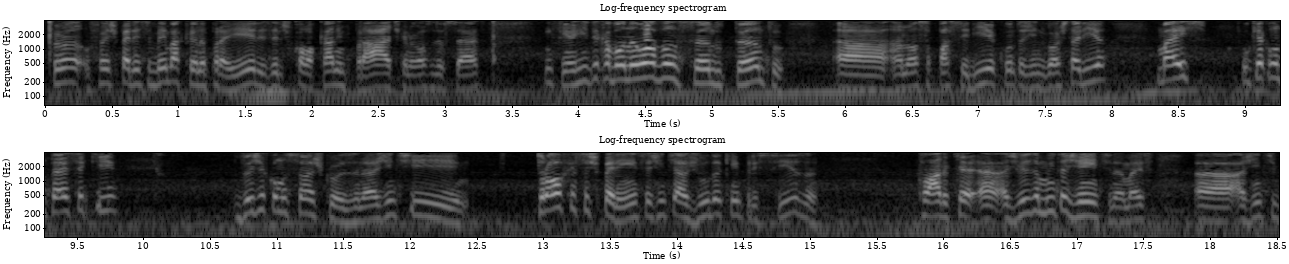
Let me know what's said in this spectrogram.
Foi uma, foi uma experiência bem bacana para eles, eles colocaram em prática, o negócio deu certo. Enfim, a gente acabou não avançando tanto a, a nossa parceria quanto a gente gostaria, mas o que acontece é que, veja como são as coisas, né? A gente troca essa experiência, a gente ajuda quem precisa. Claro que às vezes é muita gente, né? Mas uh, a gente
